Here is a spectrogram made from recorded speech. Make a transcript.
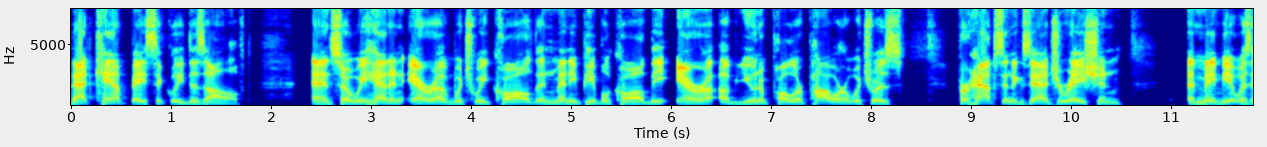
that camp basically dissolved. And so we had an era which we called, and many people called, the era of unipolar power, which was perhaps an exaggeration. And maybe it was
